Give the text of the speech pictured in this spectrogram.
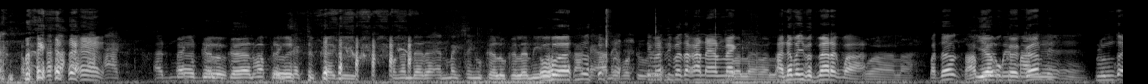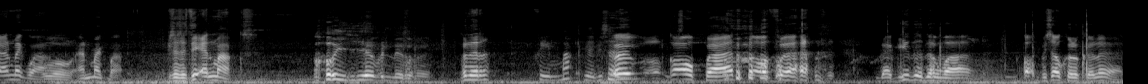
Nmax ugal-ugalan mah brengsek juga iki. Pengendara Nmax sing ugal-ugalan iki padha. Tiba-tiba tekan NMAX. Anda menyebut merek, Pak. Walah. Padahal Tapi ya ugal-ugalan eh. belum tentu NMAX, Pak. Oh, Nmax, Pak. Bisa jadi NMAX. Oh iya bener. Bener? Vmax ya bisa. Eh, kok obat, kok obat. Enggak gitu dong, Pak. Kok bisa ugal-ugalan?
